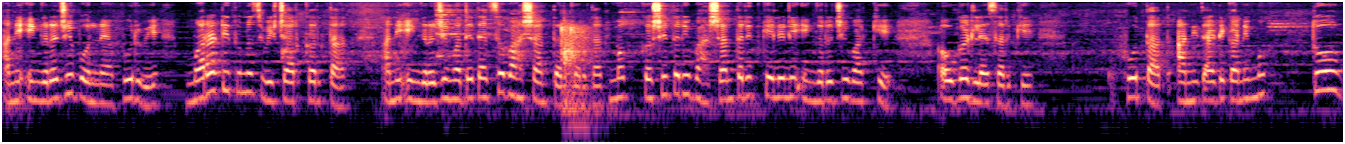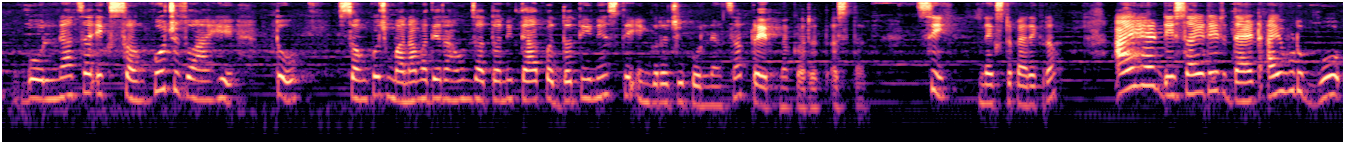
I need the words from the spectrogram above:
आणि इंग्रजी बोलण्यापूर्वी मराठीतूनच विचार करतात आणि इंग्रजीमध्ये त्याचं भाषांतर करतात. मग कशी तरी भाषांतरित केलेली इंग्रजी वाक्ये अवघडल्यासारखे होतात आणि त्या ठिकाणी मग तो बोलण्याचा एक संकोच जो आहे तो संकोच मनामध्ये राहून जातो आणि त्या पद्धतीनेच ते इंग्रजी बोलण्याचा प्रयत्न करत असतात. See next paragraph I had decided that I would go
